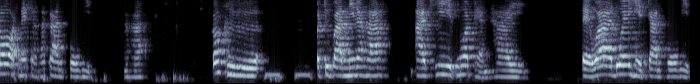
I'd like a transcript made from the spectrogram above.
รอดในสถานการณ์โควิดนะคะ ก็คือปัจจุบันนี้นะคะ อาชีพนวดแผนไทย แต่ว่าด้วยเหตุการณ์โควิด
